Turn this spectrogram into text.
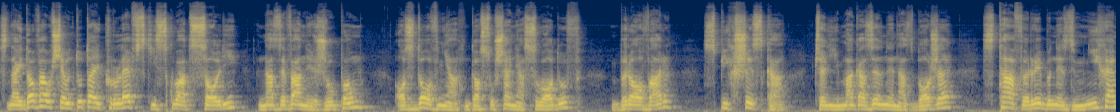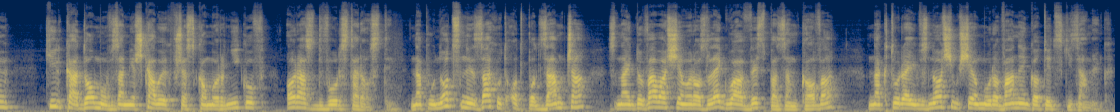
Znajdował się tutaj królewski skład soli, nazywany żupą, ozdownia do suszenia słodów, browar, spichrzyska, czyli magazyny na zboże, staw rybny z mnichem, kilka domów zamieszkałych przez komorników oraz dwór starosty. Na północny zachód od Podzamcza znajdowała się rozległa wyspa zamkowa, na której wznosił się murowany gotycki zamek.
